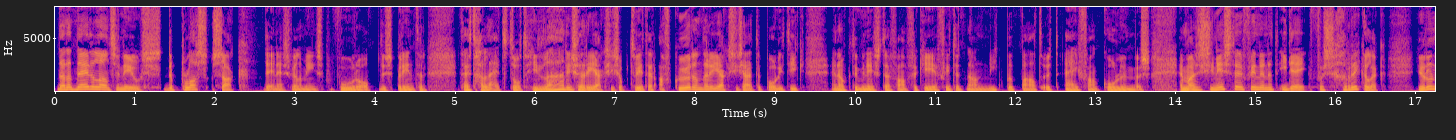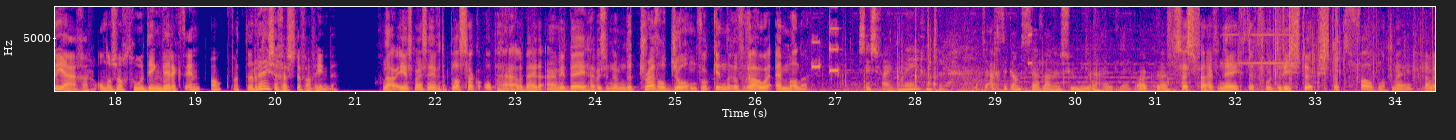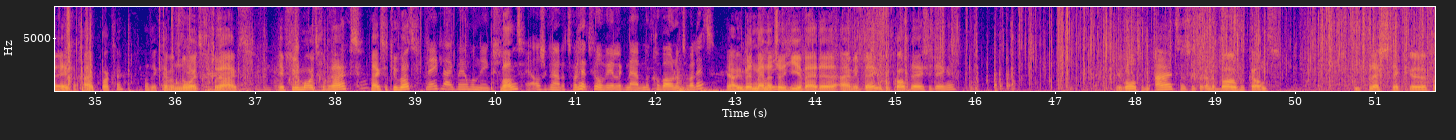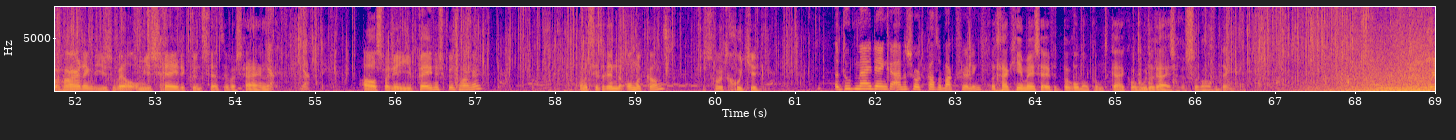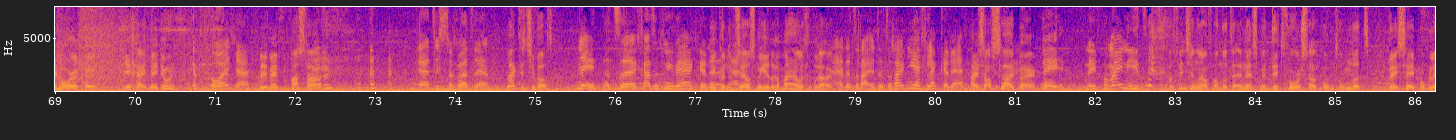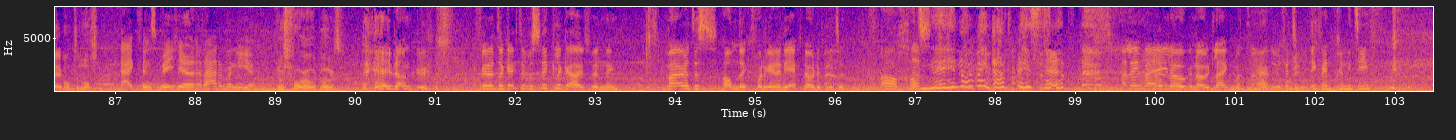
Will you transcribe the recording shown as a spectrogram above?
Dan het Nederlandse nieuws. De plaszak. De NS wil hem invoeren op de Sprinter. Het heeft geleid tot hilarische reacties op Twitter, afkeurende reacties uit de politiek. En ook de minister van Verkeer vindt het nou niet bepaald het ei van Columbus. En machinisten vinden het idee verschrikkelijk. Jeroen de Jager onderzocht hoe het ding werkt en ook wat de reizigers ervan vinden. Nou, eerst maar eens even de plaszak ophalen. Bij de ANWB hebben ze hem. De Travel John voor kinderen, vrouwen en mannen. 6,95. Op de achterkant staat dan een sumiere uitleg. Oké. 6,95 voor drie stuks. Dat valt nog mee. Gaan we even uitpakken. Want ik heb hem nooit gebruikt. Heeft u hem ooit gebruikt? Lijkt het u wat? Nee, het lijkt me helemaal niks. Want? Als ik naar het toilet wil, wil ik naar een gewone toilet. Ja, u bent manager hier bij de ANWB. U verkoopt deze dingen. Je rolt hem uit. Dan zit er aan de bovenkant een plastic uh, verharding... die je zowel om je scheden kunt zetten waarschijnlijk... Ja, ja. Als waarin je je penis kunt hangen. En wat zit er in de onderkant? Een soort goedje. Het doet mij denken aan een soort kattenbakvulling. Dan ga ik hiermee eens even het perron op... om te kijken hoe de reizigers erover denken. Goedemorgen. Hier ga je het mee doen. Ik heb het gehoord, ja. Wil je hem even vasthouden? ja, het is toch wat, hè? Lijkt het je wat? Nee, dat uh, gaat ook niet werken. Je kunt hem zelfs meerdere malen gebruiken. Ja, dat, ruikt, dat ruikt niet echt lekker, hè? Hij is afsluitbaar? Nee, nee, voor mij niet. Wat vind je er nou van dat de NS met dit voorstel komt om dat wc-probleem op te lossen? Ja, ik vind het een beetje een rare manier. Doe eens voor hoe het moet. Nee, dank u. Ik vind het ook echt een verschrikkelijke uitvinding. Maar het is handig voor degenen die echt nodig moeten. Oh, god. Nee, dan ben ik aan het feesten. Alleen bij hele hoge nood, lijkt me. Ja, ik, vind, ik vind het primitief.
